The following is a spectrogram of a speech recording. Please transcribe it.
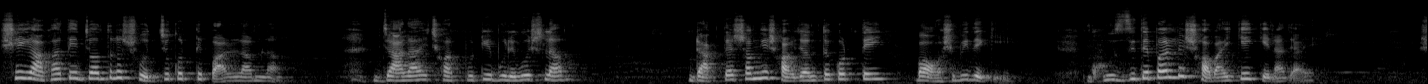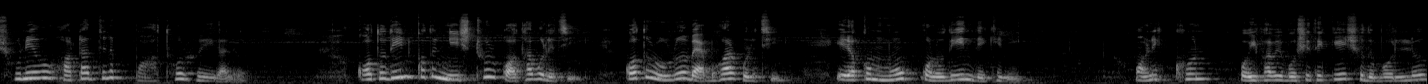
সেই আঘাতের যন্ত্রণা সহ্য করতে পারলাম না। জ্বালায় ছটপটিয়ে বলে বসলাম, ডাক্তার সঙ্গে ষড়যন্ত্র করতেই বা অসুবিধে কী? ঘুষ দিতে পারলে সবাইকেই কেনা যায়। শুনেও হঠাৎ যেন পাথর হয়ে গেল। কতদিন কত নিষ্ঠুর কথা বলেছি, কত রূঢ় ব্যবহার করেছি, এরকম মুখ কোনোদিন দেখিনি। অনেকক্ষণ ওইভাবে বসে থেকে শুধু বলল,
